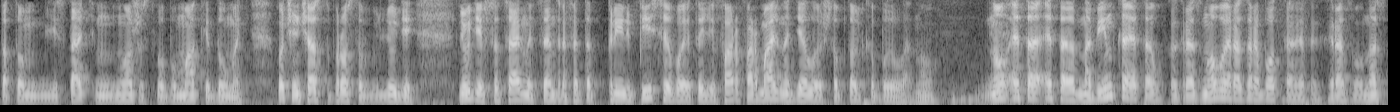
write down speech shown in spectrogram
потом листать множество бумаг и думать. Очень часто просто люди, люди в социальных центрах это приписывают или формально делают, чтобы только было. Ну, ну, это, это новинка, это как раз новая разработка, это как раз у нас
